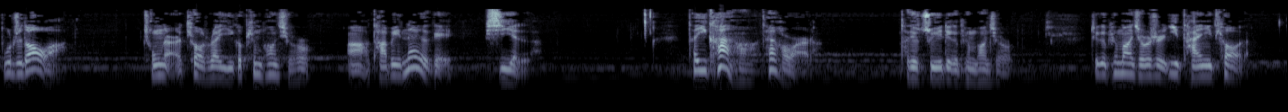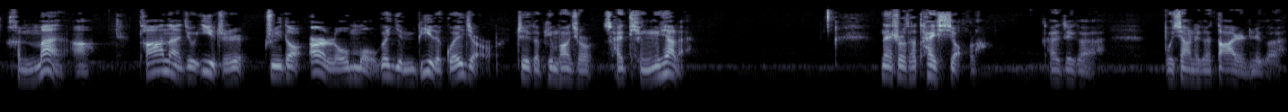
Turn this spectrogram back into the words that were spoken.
不知道啊。从哪儿跳出来一个乒乓球啊？他被那个给吸引了。他一看啊，太好玩了，他就追这个乒乓球。这个乒乓球是一弹一跳的，很慢啊。他呢就一直追到二楼某个隐蔽的拐角，这个乒乓球才停下来。那时候他太小了，他这个不像这个大人这个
